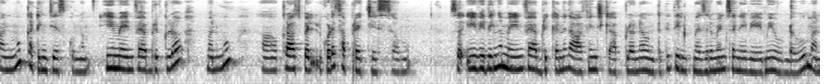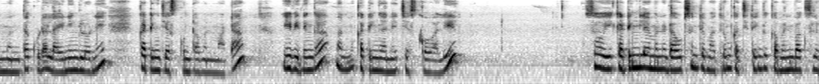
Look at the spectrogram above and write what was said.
మనము కటింగ్ చేసుకున్నాం. ఈ మెయిన్ ఫ్యాబ్రిక్లో మనము క్రాస్ బెల్ట్ కూడా సపరేట్ చేస్తాము. సో ఈ విధంగా మెయిన్ ఫ్యాబ్రిక్ అనేది హాఫ్ ఇంచ్ గ్యాప్లోనే ఉంటుంది. దీనికి మెజర్మెంట్స్ అనేవి ఏమీ ఉండవు. మనమంతా కూడా లైనింగ్లోనే కటింగ్ చేసుకుంటాం అనమాట ఈ విధంగా మనము కటింగ్ అనేది చేసుకోవాలి. సో ఈ కటింగ్లో ఏమైనా డౌట్స్ ఉంటే మాత్రం ఖచ్చితంగా కమెంట్ బాక్స్లో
